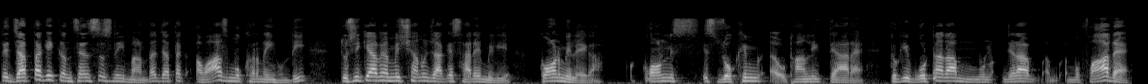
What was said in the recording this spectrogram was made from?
ਤੇ ਜਦ ਤੱਕ ਇਹ ਕੰਸੈਂਸਸ ਨਹੀਂ ਬਣਦਾ ਜਦ ਤੱਕ ਆਵਾਜ਼ ਮੁਖਰ ਨਹੀਂ ਹੁੰਦੀ ਤੁਸੀਂ ਕਿਹਾ ਵੀ ਅਮਿਤ ਸ਼ਾਹ ਨੂੰ ਜਾ ਕੇ ਸਾਰੇ ਮਿਲੀਏ ਕੌਣ ਮਿਲੇਗਾ? ਕੌਣ ਇਸ ਜੋਖਿਮ ਉਠਾਉਣ ਲਈ ਤਿਆਰ ਹੈ? ਕਿਉਂਕਿ ਵੋਟਾਂ ਦਾ ਮੁਨ- ਜਿਹੜਾ ਮਫਾਦ ਹੈ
